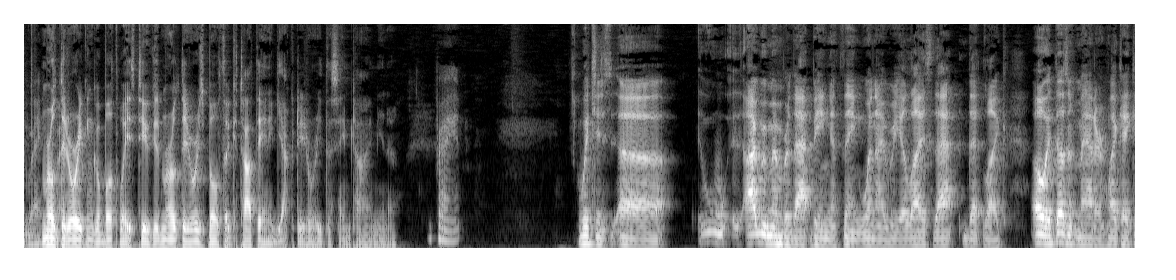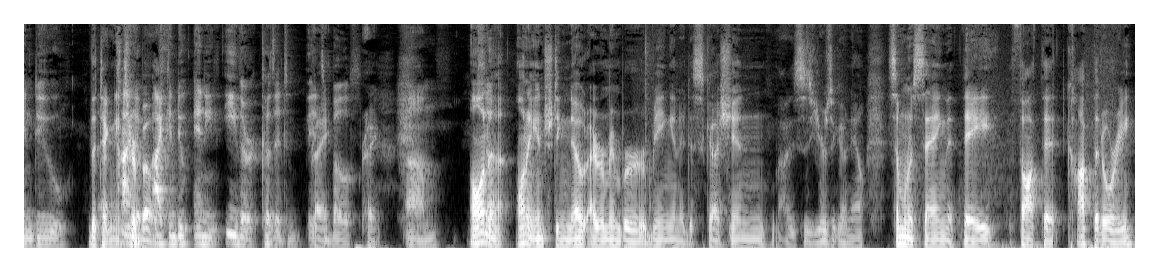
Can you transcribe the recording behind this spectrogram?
Right. right. Morotedori can go both ways too, because Morotedori is both a Katate and a Gyakutedori at the same time, you know. Right. which is uh w- i remember that being a thing when i realized that that like oh it doesn't matter like i can do The techniques kind for of both. i can do any either because it's it's Right. both right. um On a on an interesting note, I remember being in a discussion. oh, this is years ago now. Someone was saying that they thought that katadori,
